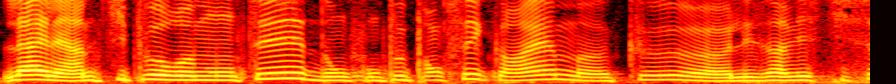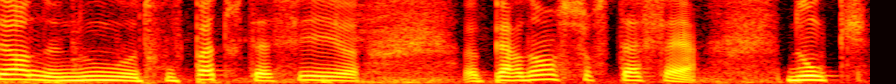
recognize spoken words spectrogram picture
Là, elle est un petit peu remontée, donc on peut penser quand même que les investisseurs ne nous trouvent pas tout à fait perdants sur cette affaire. Donc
